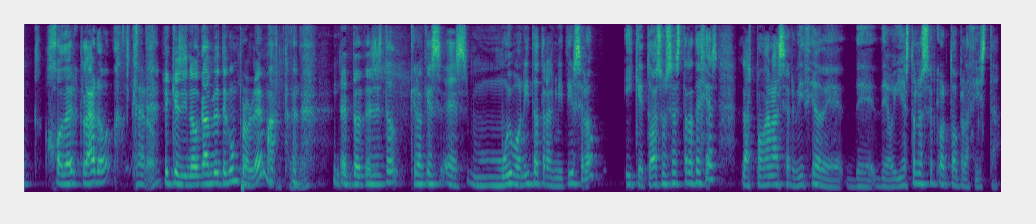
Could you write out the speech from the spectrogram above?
joder, claro. Claro. Y que si no cambio tengo un problema. Entonces esto creo que es, es muy bonito transmitírselo y que todas sus estrategias las pongan al servicio de, de- de hoy. Y esto no es ser cortoplacista.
